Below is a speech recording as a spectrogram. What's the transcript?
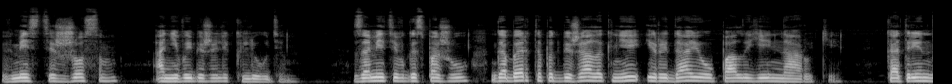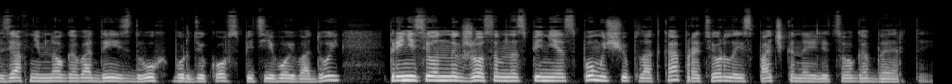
Вместе с Жосом они выбежали к людям. Заметив госпожу, Габерта подбежала к ней и, рыдая, упала ей на руки. Катрин, взяв немного воды из двух бурдюков с питьевой водой, принесенных Жосом на спине, с помощью платка протерла испачканное лицо Габерты.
